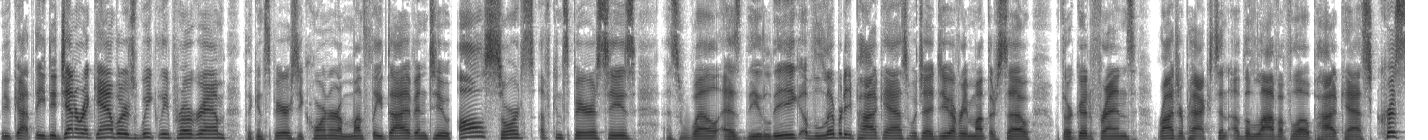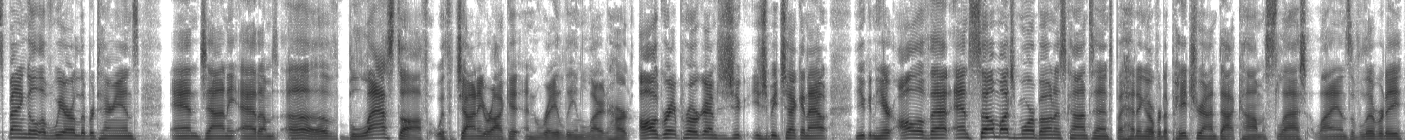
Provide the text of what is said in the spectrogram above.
We've got the Degenerate Gamblers weekly program, the Conspiracy Corner, a monthly dive into all sorts of conspiracies, as well as the League of Liberty podcast, which I do every month or so with our good friends Roger Paxton of the Lava Flow podcast, Chris Spangle of We Are Libertarians, and Johnny Adams of Blast Off with Johnny Rocket and Raylene Lightheart. All great programs you should, you should be checking out. You can hear all of that and so much more bonus content by heading over to patreon.com slash Lions of Liberty.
